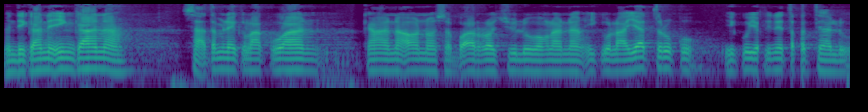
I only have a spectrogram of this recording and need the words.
Ngendikane ing kana sak temene kelakuan kana ana sapa ar-rajulu wong lanang iku layat ruku iku yektine teket dalu.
